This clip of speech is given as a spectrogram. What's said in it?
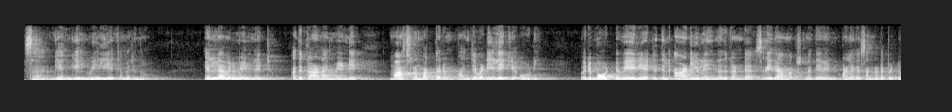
സാർ ഗംഗയിൽ വേലിയേറ്റം വരുന്നു. എല്ലാവരും എഴുന്നേറ്റു. അത് കാണാൻ വേണ്ടി മാസ്റ്ററും ഭക്തരും പഞ്ചവടിയിലേക്ക് ഓടി. ഒരു ബോട്ട് വേലിയേറ്റത്തിൽ ആടിയുലയുന്നത് കണ്ട് ശ്രീരാമകൃഷ്ണദേവൻ വളരെ സങ്കടപ്പെട്ടു.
